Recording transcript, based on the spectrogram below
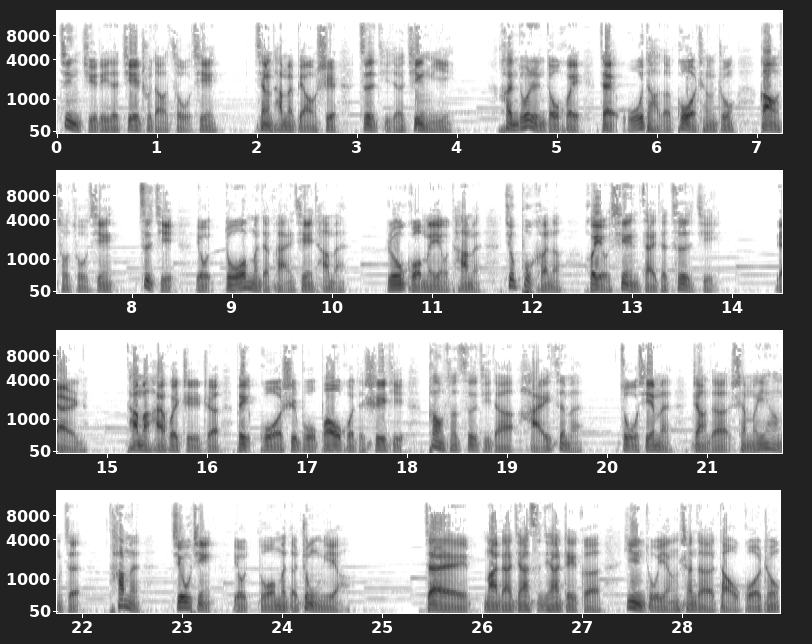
近距离的接触到祖先，向他们表示自己的敬意。很多人都会在舞蹈的过程中告诉祖先自己有多么的感谢他们，如果没有他们，就不可能会有现在的自己。然而呢？他们还会指着被裹尸布包裹的尸体，告诉自己的孩子们：祖先们长得什么样子，他们究竟有多么的重要。在马达加斯加这个印度洋上的岛国中，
